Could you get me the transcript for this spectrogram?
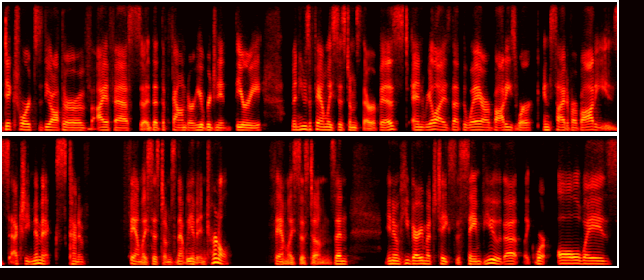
Dick Schwartz is the author of IFS, uh, that the founder, he originated the theory. And he was a family systems therapist and realized that the way our bodies work inside of our bodies actually mimics kind of family systems and that we have mm. internal family systems. And, you know, he very much takes the same view that like we're always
